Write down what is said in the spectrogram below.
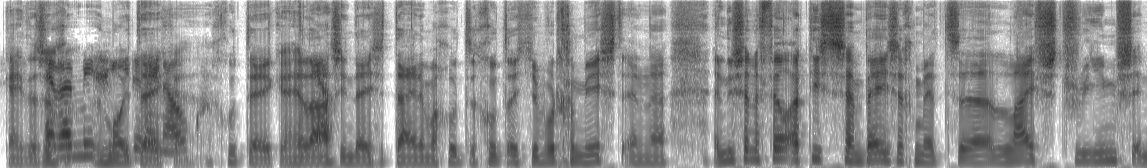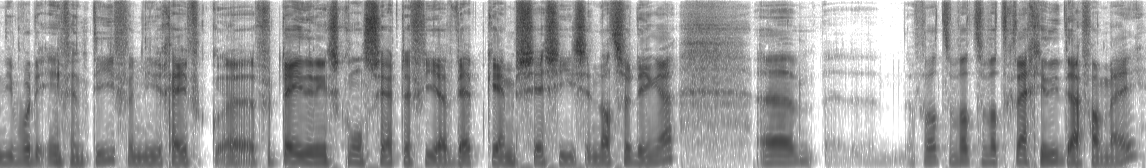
Kijk, dat is een, een mooi teken. Ook. Een goed teken. Helaas ja. in deze tijden, maar goed, goed dat je wordt gemist. En, uh, en nu zijn er veel artiesten zijn bezig met uh, livestreams en die worden inventief en die geven uh, vertederingsconcerten via webcam sessies en dat soort dingen. Ehm, wat, wat, wat krijgen jullie daarvan mee?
